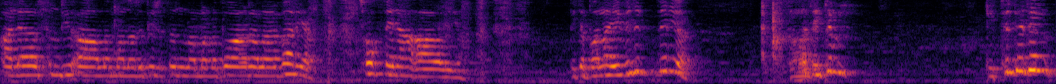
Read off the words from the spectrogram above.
Alaras'ın bir ağlamaları, bir zırlamaları bu aralar var ya çok fena ağlıyor. Bir de bana ev veriyor. Sana dedim. Getir dedim.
